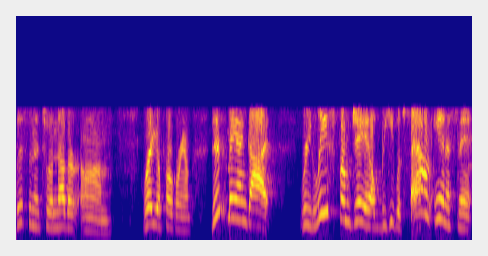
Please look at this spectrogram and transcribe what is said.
listening to another um radio program. This man got released from jail. He was found innocent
